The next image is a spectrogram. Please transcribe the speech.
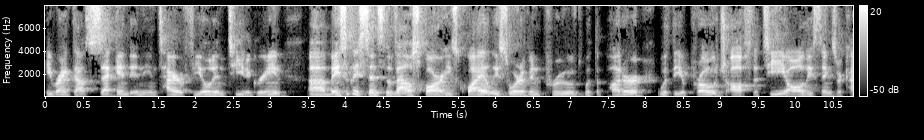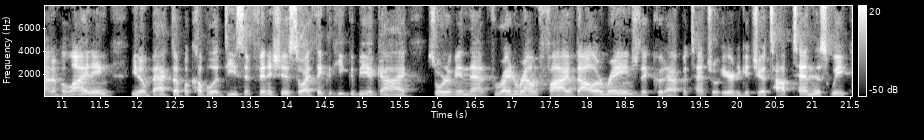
he ranked out second in the entire field in tee to green. Uh, basically, since the Valspar, he's quietly sort of improved with the putter, with the approach off the tee. All these things are kind of aligning, you know, backed up a couple of decent finishes. So I think that he could be a guy sort of in that right around $5 range that could have potential here to get you a top 10 this week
